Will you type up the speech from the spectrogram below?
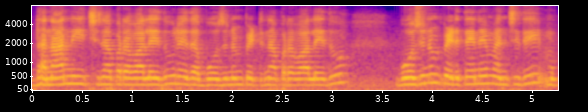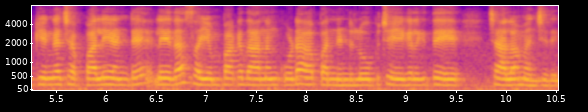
ధనాన్ని ఇచ్చినా పర్వాలేదు లేదా భోజనం పెట్టినా పర్వాలేదు. భోజనం పెడితేనే మంచిది ముఖ్యంగా చెప్పాలి అంటే లేదా స్వయంపాక దానం కూడా పన్నెండు లోపు చేయగలిగితే చాలా మంచిది.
